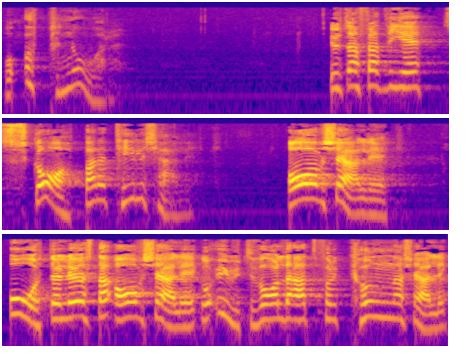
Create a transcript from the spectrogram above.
och uppnår. Utan för att vi är skapade till kärlek, av kärlek, återlösta av kärlek och utvalda att förkunna kärlek.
